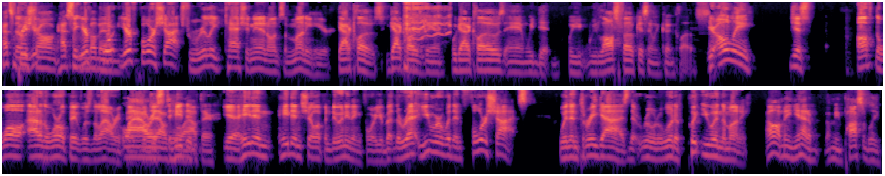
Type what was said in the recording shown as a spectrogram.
had some So pretty strong. Had So you're momentum. four, you're four shots from really cashing in on some money here. got to close. Got to close, Ben. we got to close, and we didn't. We we lost focus, and we couldn't close. You're only just off the wall, out of the world pick was the Lowry. Pick. Lowry, just- that was he out there. Yeah, he didn't he didn't show up and do anything for you. But the re- you were within four shots within three guys that would would have put you in the money. Oh, I mean, you had a, I mean, possibly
